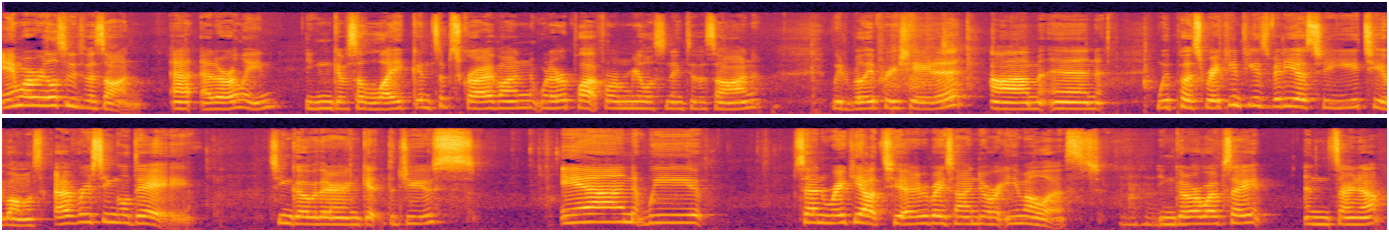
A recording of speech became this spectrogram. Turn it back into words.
and where you're listening to this on at, Etta Arlene. You can give us a like and subscribe on whatever platform you're listening to this on. We'd really appreciate it. Um, and we post Reiki infused videos to YouTube almost every single day. So you can go over there and get the juice. And we send Reiki out to everybody signed to our email list. You can go to our website and sign up.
